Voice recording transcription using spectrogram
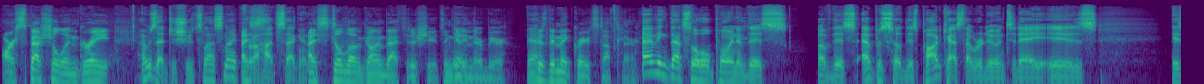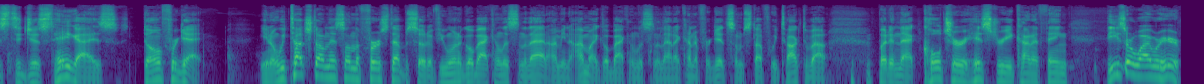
are special and great. I was at Deschutes last night for a s- hot second. I still love going back to Deschutes and getting their beer Yeah. because they make great stuff there. I think that's the whole point of this of this episode, this podcast that we're doing today is is to just hey guys, don't forget. You know, we touched on this on the first episode. If you want to go back and listen to that, I mean, I might go back and listen to that. I kind of forget some stuff we talked about, but in that culture, history kind of thing, these are why we're here.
